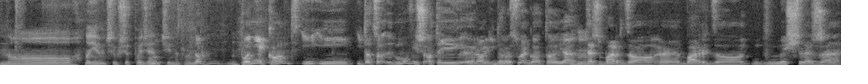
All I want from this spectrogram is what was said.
No, no nie wiem, czy już odpowiedziałem Ci na to. No poniekąd i, i, i to co mówisz o tej roli dorosłego, to ja Mhm. też bardzo, e, bardzo myślę, że,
